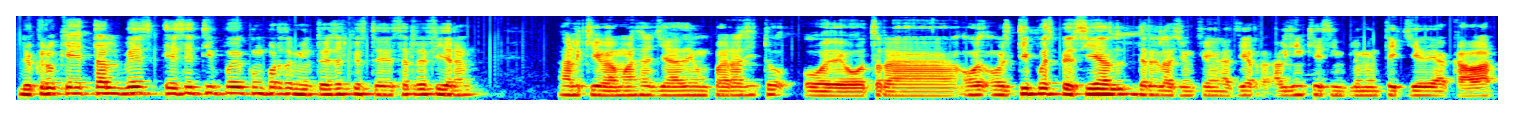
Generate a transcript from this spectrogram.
Yo creo que tal vez ese tipo de comportamiento es el que ustedes se refieran al que va más allá de un parásito o de otra, o, el tipo especial de relación que hay en la Tierra, alguien que simplemente quiere acabar.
